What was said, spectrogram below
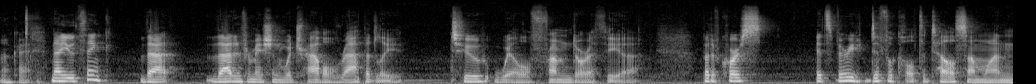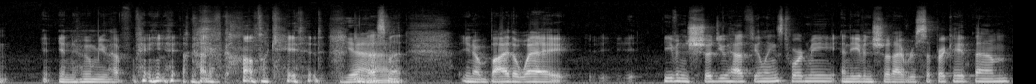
Okay. Now you'd think that that information would travel rapidly to Will from Dorothea. But of course, it's very difficult to tell someone in whom you have a kind of complicated Yeah. investment. You know, by the way, even should you have feelings toward me and even should I reciprocate them,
